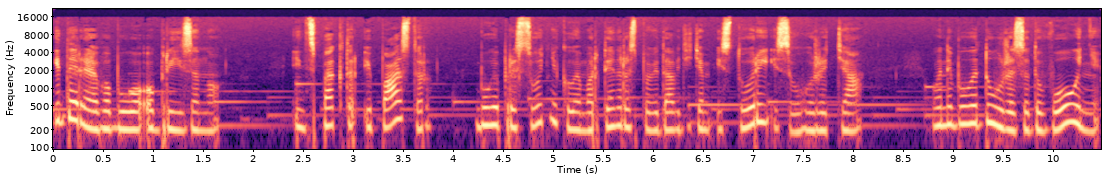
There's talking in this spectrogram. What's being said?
і дерева було обрізано. Інспектор і пастор були присутні, коли Мартин розповідав дітям історії із свого життя. Вони були дуже задоволені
